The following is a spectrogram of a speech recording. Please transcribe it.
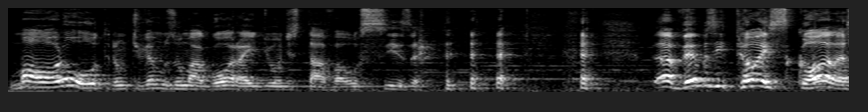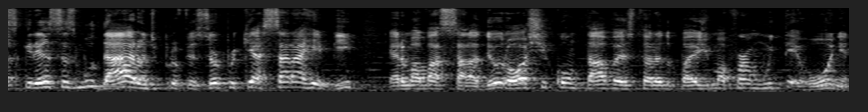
Uma hora ou outra, não tivemos uma agora aí de onde estava o Caesar. Ah, vemos então a escola, as crianças mudaram de professor porque a Sarahebi era uma vassala de Orochi e contava a história do país de uma forma muito errônea.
